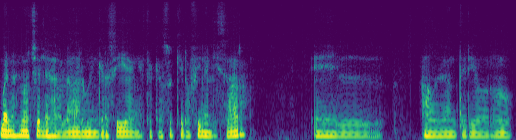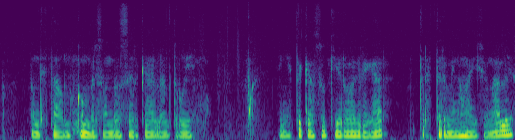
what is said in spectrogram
Buenas noches, les habla Darwin García. En este caso quiero finalizar el audio anterior donde estábamos conversando acerca del altruismo. En este caso quiero agregar tres términos adicionales.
